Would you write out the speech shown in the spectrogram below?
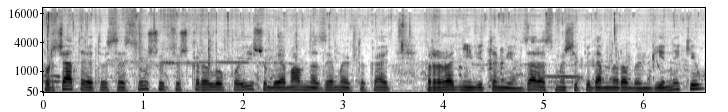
курчата, я то все сушу цю шкаралупу, і щоб я мав на зиму, як то кажуть, природній вітамін. Зараз ми ще підемо наробимо вінників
